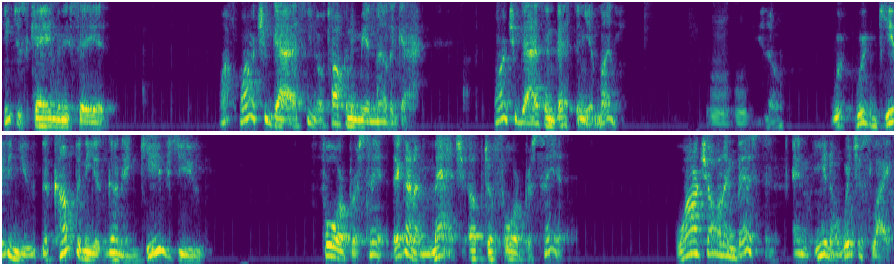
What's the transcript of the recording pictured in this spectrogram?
He just came and he said, why, why aren't you guys, you know, talking to me another guy? Why aren't you guys investing your money? Mm-hmm. You know, we're, we're giving you the company is going to give you four percent. They're going to match up to four percent. Why aren't y'all investing? And you know, we're just like,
